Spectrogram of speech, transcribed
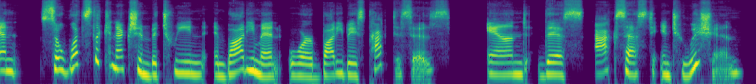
And so, what's the connection between embodiment or body based practices and this access to intuition?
